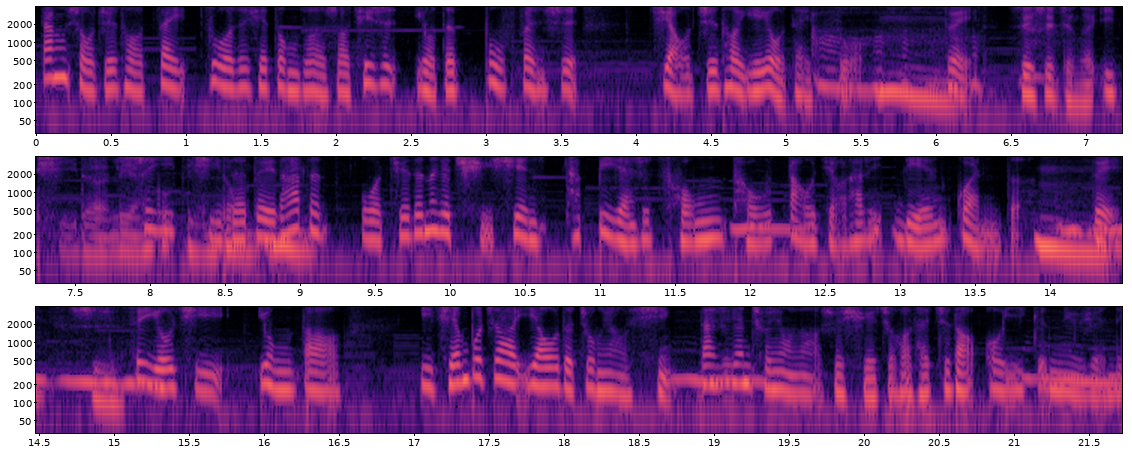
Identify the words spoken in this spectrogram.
当手指头在做这些动作的时候，其实有的部分是。脚趾头也有在做，嗯、对，所以是整个一体的，是一体的。对，它的，我觉得那个曲线，它必然是从头到脚，它是连贯的。嗯，对，是。所以尤其用到以前不知道腰的重要性，嗯、但是跟陈勇老师学之后才知道，哦，一个女人的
